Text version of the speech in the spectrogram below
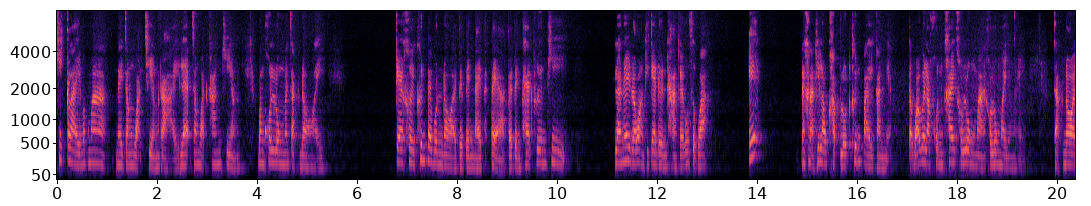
ที่ไกลมากๆ ในจังหวัดเชียงราย และจังหวัดข้างเคียง บางคนลงมาจากดอย แกเคยขึ้นไปบนดอยไปเป็นนายไปอะไปเป็นแพทย์เคลื่อนที่ และในระหว่างที่แกเดินทางแกก็รู้สึกว่า เอ๊ะ ในขณะที่เราขับรถขึ้นไปกันเนี่ย แต่ว่าเวลาคนไข้เขาลงมาเขาลงมายังไง จากดอย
